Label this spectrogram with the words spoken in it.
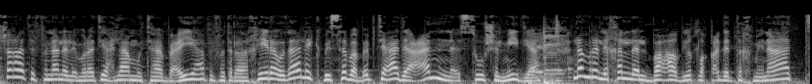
شغلت الفنانة الإماراتية أحلام متابعيها في الفترة الأخيرة وذلك بسبب ابتعادها عن ال social media. الأمر اللي خلى البعض يطلق عدة تخمينات.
